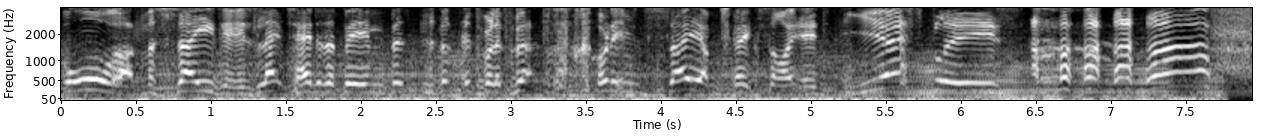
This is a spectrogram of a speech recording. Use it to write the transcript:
one. Mercedes leapt ahead of the beam, but I can't even say I'm too excited. Yes, please.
